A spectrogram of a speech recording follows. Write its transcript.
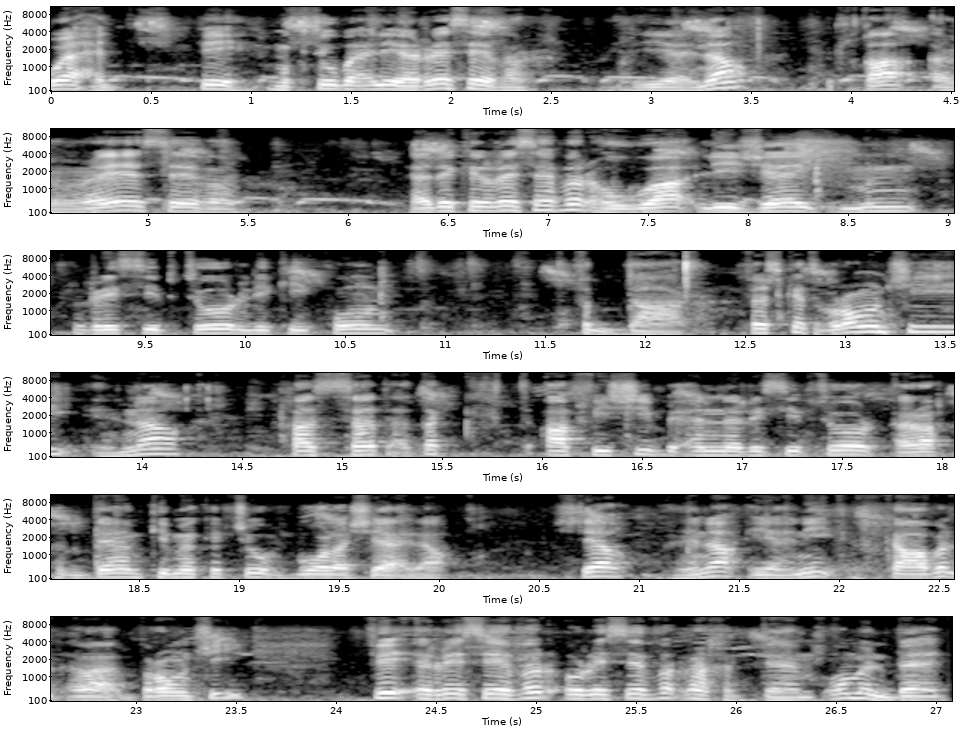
واحد فيه مكتوب عليه الريسيفر. هي هنا تلقى الريسيفر. هذاك الريسيفر هو اللي جاي من ال récepteur اللي كيكون في الدار. فاش كتبرونشي هنا خاصها تعطيك تأفيشي بأن ال récepteur راه خدام كما كتشوف بولا شاعلة. شتا هنا يعني الكابل راه branché في ال receiver وال receiver راه خدام. ومن بعد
